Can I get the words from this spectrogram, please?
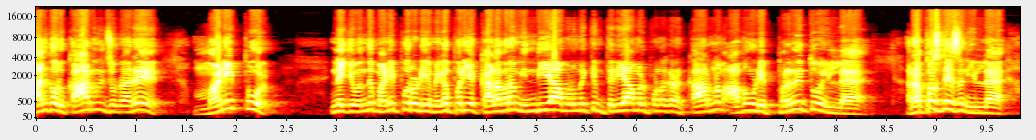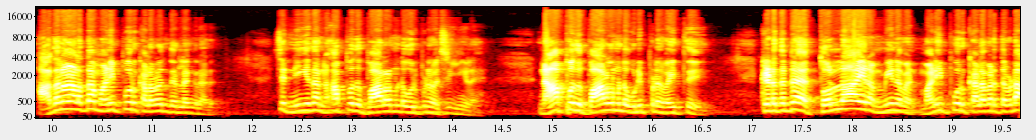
அதுக்கு ஒரு காரணம் சொல்கிறாரு மணிப்பூர். இன்னைக்கு வந்து மணிப்பூருடைய மிகப்பெரிய கலவரம் இந்தியா முழுமைக்கும் தெரியாமல் போனதுக்கான காரணம் அவங்களுடைய பிரதித்துவம் இல்லை ரெப்ரஸன்டேஷன் இல்லை. அதனால தான் மணிப்பூர் கலவரம் தெரிலங்கிறாரு சரி நீங்கள் தான் நாற்பது பாராளுமன்ற உறுப்பினர் வச்சுருக்கீங்களே. நாற்பது பாராளுமன்ற உறுப்பினர் வைத்து கிட்டத்தட்ட தொள்ளாயிரம் மீனவன் மணிப்பூர் கலவரத்தை விட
